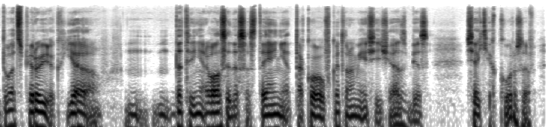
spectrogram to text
21 век. Я дотренировался до состояния такого, в котором я сейчас, без всяких курсов –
